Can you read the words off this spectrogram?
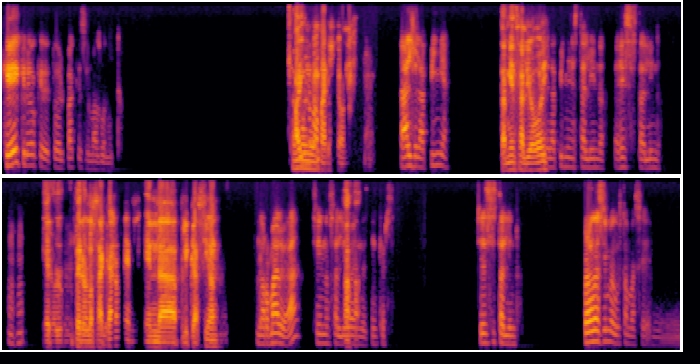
que creo que de todo el pack es el más bonito. Hay uno amarillo. Ah, el de la piña, También salió el hoy, la piña está lindo, ese está lindo. Pero, pero lo sacaron en, en la aplicación. Normal, ¿verdad? Sí, no salió Ajá. en sneakers. Sí, ese está lindo. Pero aún así me gusta más el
